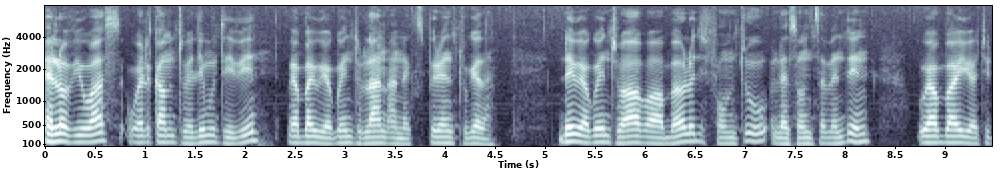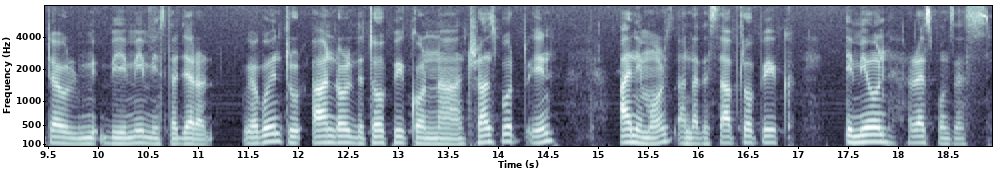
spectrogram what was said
Hello viewers, welcome to Elimu TV whereby we are going to learn and experience together. Today we are going to have our biology form 2 lesson 17 whereby your tutor will be me Mr. Gerard. We are going to handle the topic on uh, transport in animals under the subtopic immune responses.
